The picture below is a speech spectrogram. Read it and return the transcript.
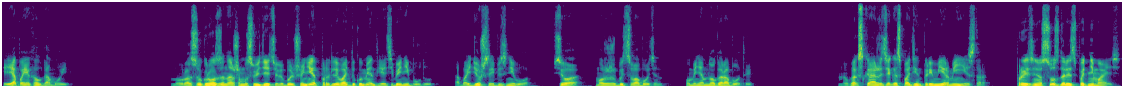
и я поехал домой. «Ну, раз угрозы нашему свидетелю больше нет, продлевать документ я тебе не буду. Обойдешься и без него. Все, можешь быть свободен. У меня много работы». «Ну, как скажете, господин премьер-министр», – произнес Суздалец, поднимаясь.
